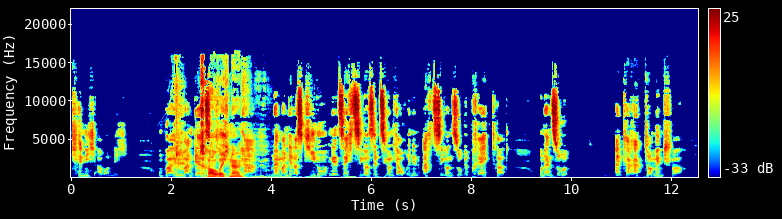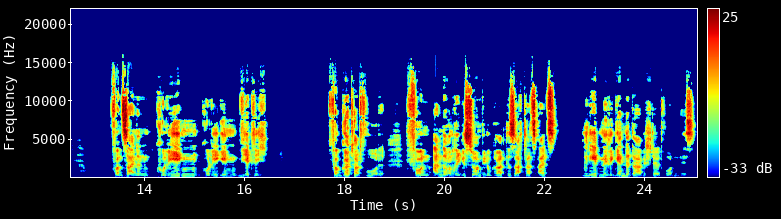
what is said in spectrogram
kenne ich aber nicht. Und bei einem Mann, der Traurig, Kino, ne? Ja, und ein Mann, der das Kino in den 60er, 70er und ja auch in den 80ern so geprägt hat und ein so ein Charaktermensch war, von seinen Kollegen, Kolleginnen wirklich vergöttert wurde, von anderen Regisseuren, wie du gerade gesagt hast, als lebende Legende dargestellt worden ist.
